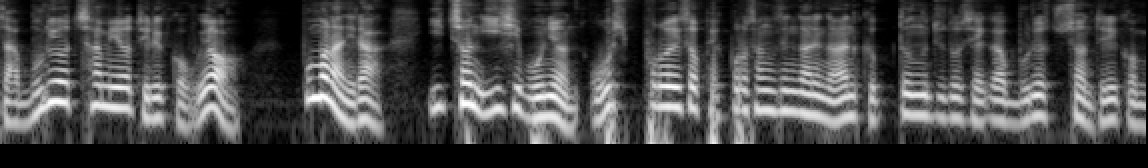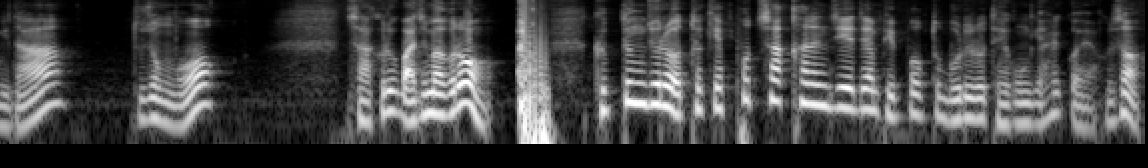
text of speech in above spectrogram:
자 무료 참여 드릴 거고요 뿐만 아니라 2025년 50%에서 100% 상승 가능한 급등주도 제가 무료 추천 드릴 겁니다. 두 종목. 자, 그리고 마지막으로 급등주를 어떻게 포착하는지에 대한 비법도 무료로 대공개할 거예요. 그래서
